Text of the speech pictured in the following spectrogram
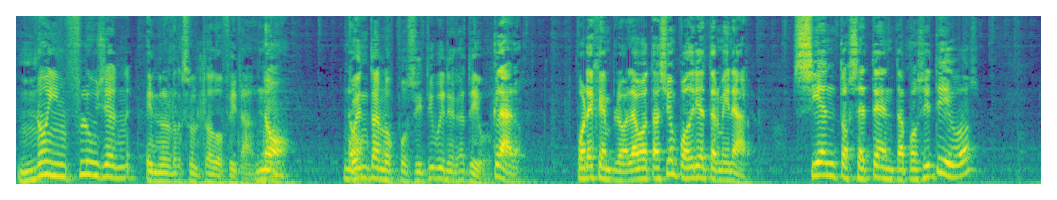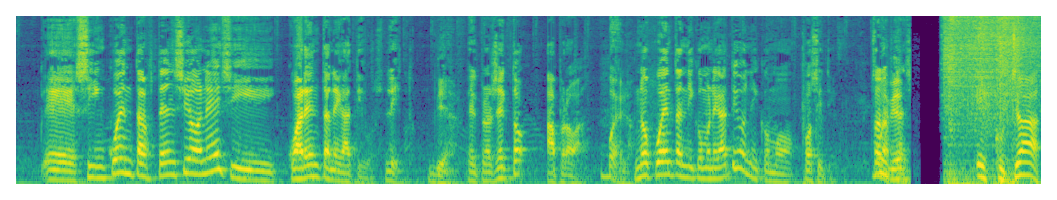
no influyen en el resultado final. No, no. Cuentan los positivos y negativos. Claro. Por ejemplo, la votación podría terminar 170 positivos, eh, 50 abstenciones y 40 negativos. Listo. Bien. El proyecto aprobado. Bueno. No cuentan ni como negativo ni como positivo. Son Muy bien. abstenciones. Escucha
